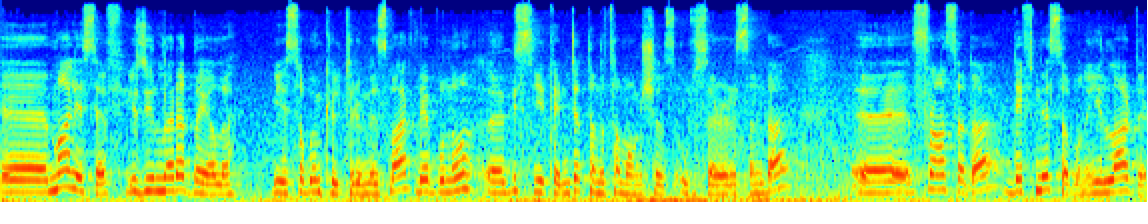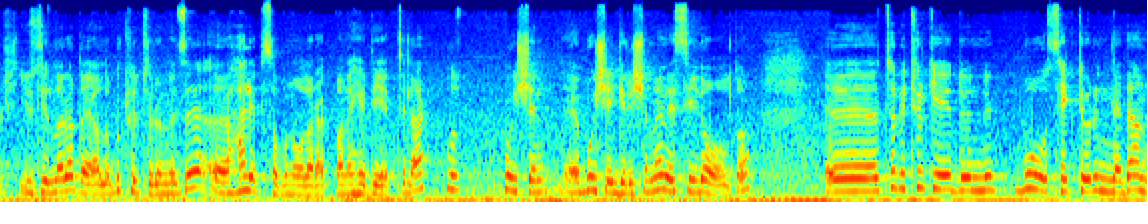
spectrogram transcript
E, maalesef yüzyıllara dayalı bir sabun kültürümüz var ve bunu e, biz yeterince tanıtamamışız uluslararasında. E, Fransa'da defne sabunu yıllardır, yüzyıllara dayalı bu kültürümüzü e, Halep sabunu olarak bana hediye ettiler. Bu, bu işin e, bu işe girişime vesile oldu. E, tabii Türkiye'ye dönük bu sektörün neden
